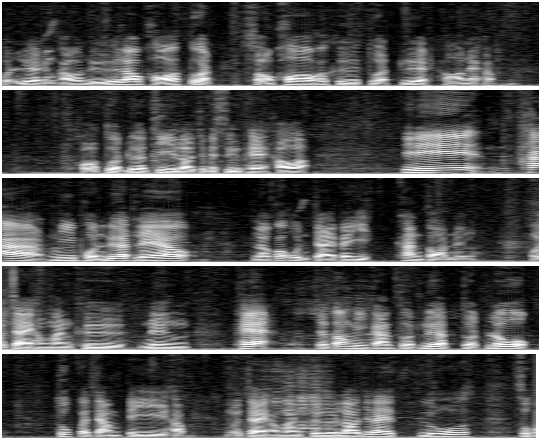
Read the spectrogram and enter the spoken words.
ผลเลือดของเขา หรือเราขอตรวจสองคอก็คือตรวจเลือดเขาอะไรครับ ขอตรวจเลือดที่เราจะไปซื้อแพะเขาอะทีนี้ถ้ามีผลเลือดแล้ว เราก็อุ่นใจไปอีกขั้นตอนหนึ่งหัวใจของมันคือ 1. แพะจะต้องมีการตรวจเลือดตรวจโรคทุกประจำปีครับ หัวใจของมันคือเราจะได้รู้สุข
